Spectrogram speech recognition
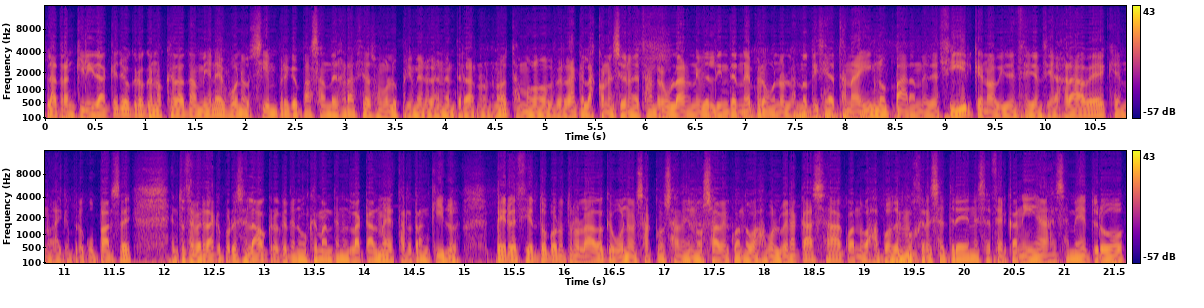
La tranquilidad que yo creo que nos queda también es, bueno, siempre que pasan desgracias somos los primeros en enterarnos, ¿no? Estamos, verdad que las conexiones están regulares a nivel de internet, pero bueno, las noticias están ahí, no paran de decir que no ha habido incidencias graves, que no hay que preocuparse. Entonces, verdad que por ese lado creo que tenemos que mantener la calma y estar tranquilos. Pero es cierto, por otro lado, que bueno, esa cosa de no saber cuándo vas a volver a casa, cuando vas a poder mm. coger ese tren, ese cercanías, ese metro,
